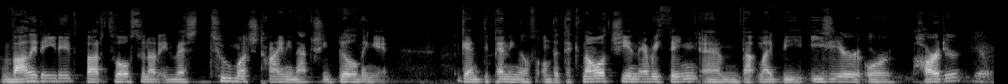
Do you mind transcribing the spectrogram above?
validate it, but to also not invest too much time in actually building it. Again, depending of, on the technology and everything, um, that might be easier or harder. Yep.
